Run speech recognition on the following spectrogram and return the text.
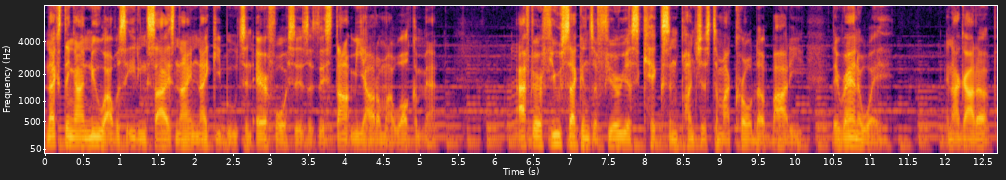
Next thing I knew, I was eating size 9 Nike boots and Air Forces as they stomped me out on my welcome mat. After a few seconds of furious kicks and punches to my curled up body, they ran away. And I got up,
